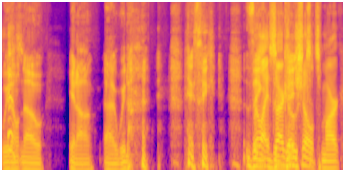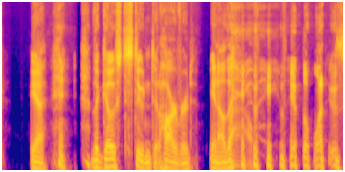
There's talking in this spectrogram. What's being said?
We don't know, you know, uh, we don't. I think the, like the Sergeant ghost, Schultz, Mark. Yeah. The ghost student at Harvard, you know, the, the, the one who's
